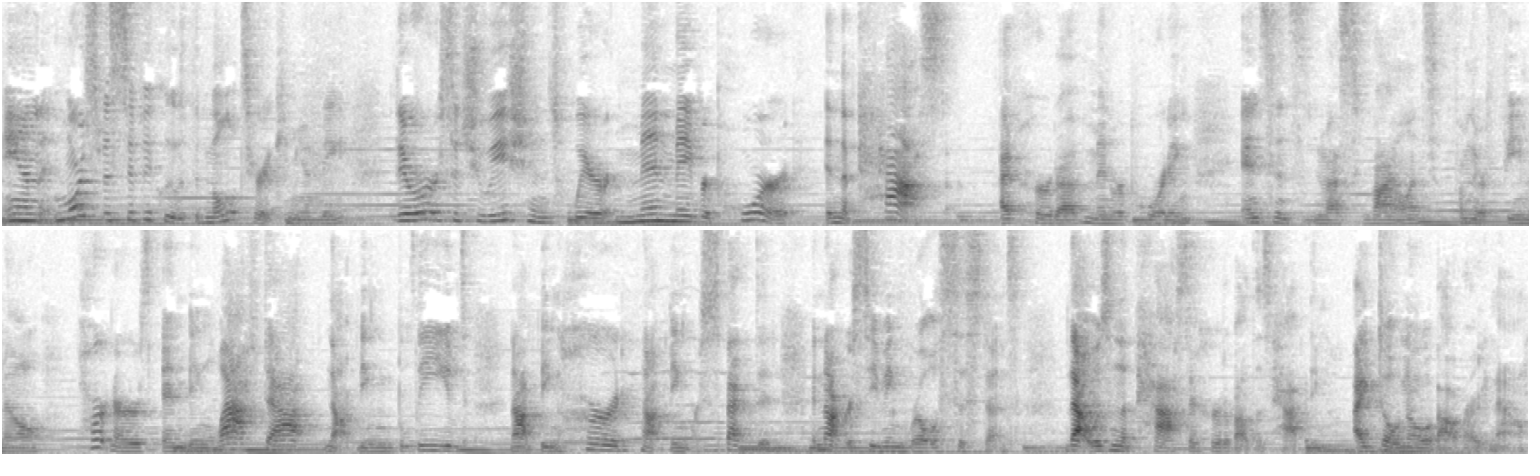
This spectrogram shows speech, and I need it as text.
And more specifically with the military community, there are situations where men may report in the past, I've heard of men reporting instances of domestic violence from their female partners and being laughed at, not being believed, not being heard, not being respected, and not receiving real assistance. That was in the past I heard about this happening. I don't know about right now.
